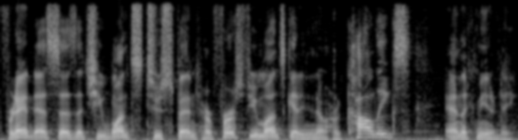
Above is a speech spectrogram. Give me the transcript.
Fernandez says that she wants to spend her first few months getting to know her colleagues and the community.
